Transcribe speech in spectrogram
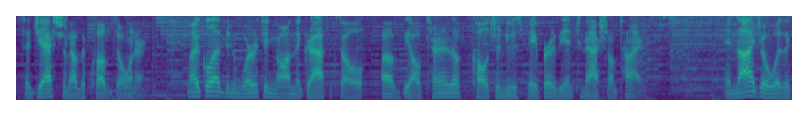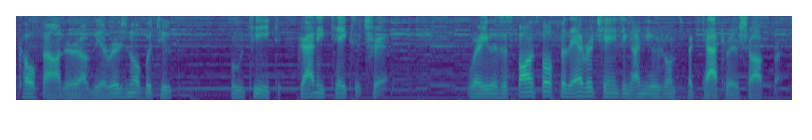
suggestion of the club's owner. Michael had been working on the graphics of the alternative culture newspaper, the International Times. And Nigel was a co founder of the original boutique, boutique Granny Takes a Trip, where he was responsible for the ever changing, unusual, and spectacular shopfront.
